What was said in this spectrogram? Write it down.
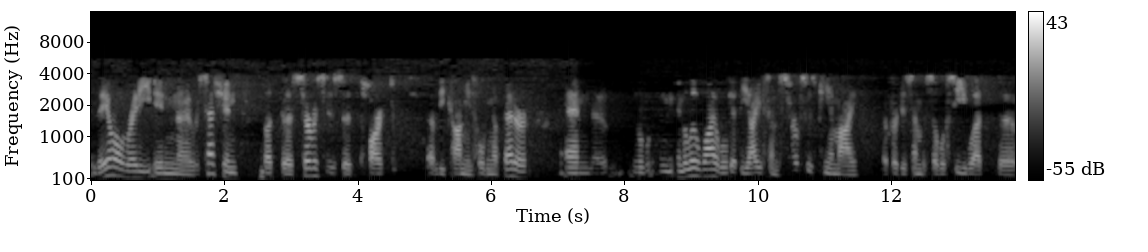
they are already in a recession, but the services part of the economy is holding up better. And uh, in a little while, we'll get the ISM services PMI for December, so we'll see what, uh,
